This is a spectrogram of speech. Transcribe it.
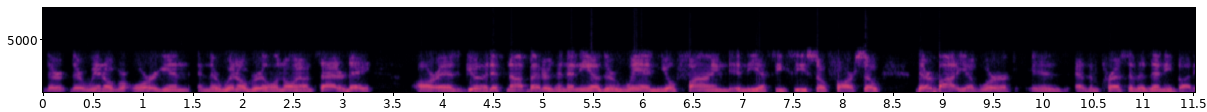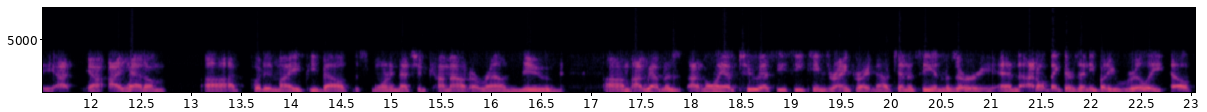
their their win over Oregon and their win over Illinois on Saturday are as good, if not better, than any other win you'll find in the SEC so far. So their body of work is as impressive as anybody. I, I had them. Uh, I put in my AP ballot this morning. That should come out around noon. Um, I've got I've only have two SEC teams ranked right now, Tennessee and Missouri, and I don't think there's anybody really else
